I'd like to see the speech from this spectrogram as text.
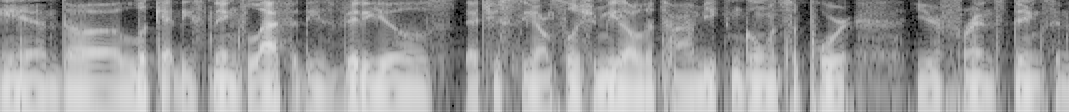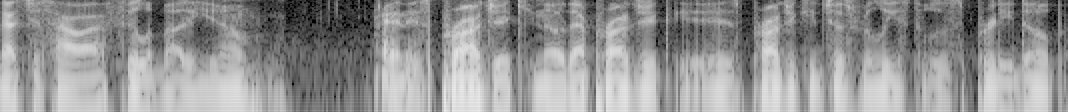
and uh, look at these things, laugh at these videos that you see on social media all the time, you can go and support your friends' things, and that's just how I feel about it, you know. And his project, you know, that project, his project he just released was pretty dope.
